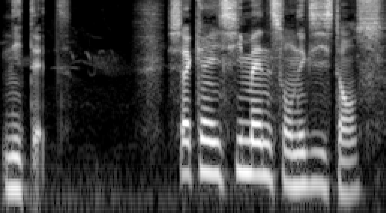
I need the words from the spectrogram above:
ni tête. Chacun ici mène son existence,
